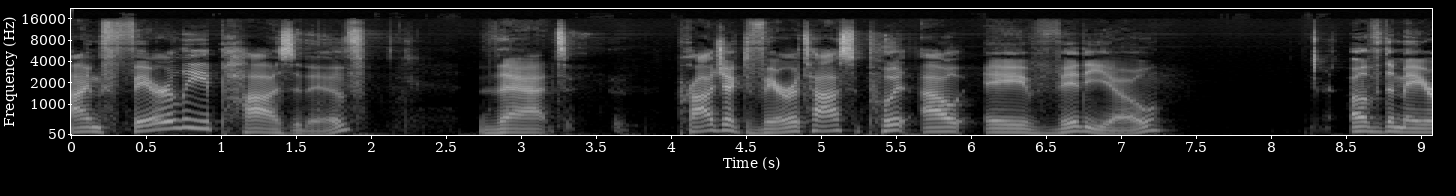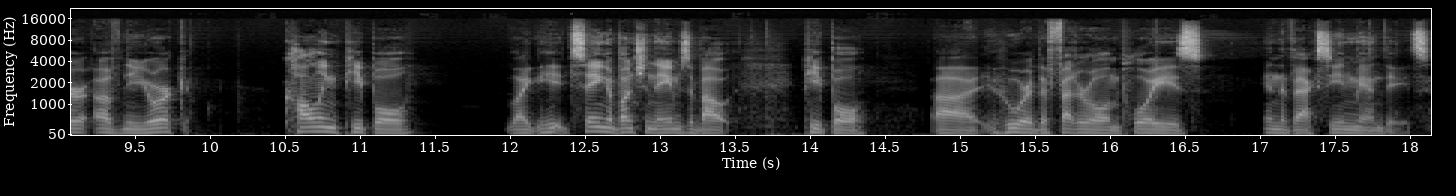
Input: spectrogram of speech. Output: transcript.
I'm fairly positive that Project Veritas put out a video of the mayor of New York calling people, like saying a bunch of names about people uh, who are the federal employees in the vaccine mandates.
